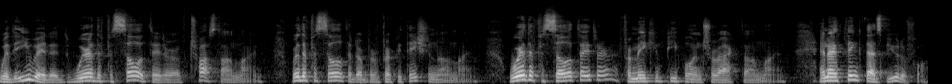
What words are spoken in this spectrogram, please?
with eRated, we're the facilitator of trust online. We're the facilitator of reputation online. We're the facilitator for making people interact online. And I think that's beautiful.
